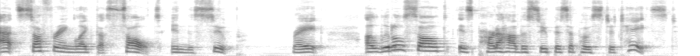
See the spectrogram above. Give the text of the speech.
at suffering like the salt in the soup, right? A little salt is part of how the soup is supposed to taste.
